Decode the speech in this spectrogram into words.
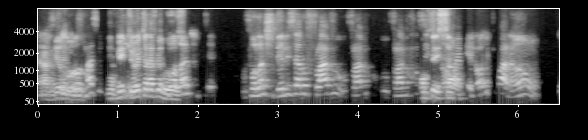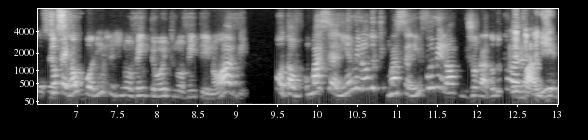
Era Era Veloso. Veloso. Mas 98 era o Veloso. volante, o volante deles era o Flávio, o Flávio, o Flávio Conceição, Conceição. é melhor do que o Arão. Se eu pegar o Corinthians de 98, 99, pô, tá, o Marcelinho é melhor do que o Marcelinho foi melhor jogador do que o. Evaí.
